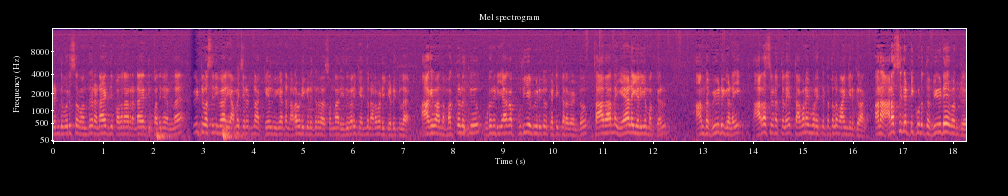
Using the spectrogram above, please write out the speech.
ரெண்டு வருஷம் வந்து ரெண்டாயிரத்தி பதினாறு ரெண்டாயிரத்தி பதினேழில் வீட்டு வசதி வாரி அமைச்சர்கிட்ட நான் கேள்வி கேட்ட நடவடிக்கை எடுக்கிறதா சொன்னார். இதுவரைக்கும் எந்த நடவடிக்கை எடுக்கல. ஆகவே அந்த மக்களுக்கு உடனடியாக புதிய வீடுகள் கட்டித்தர வேண்டும். சாதாரண ஏழை எளிய மக்கள் அந்த வீடுகளை அரசிடத்திலே தவணை முறை திட்டத்தில் வாங்கியிருக்கிறாங்க. ஆனா அரசு கட்டி கொடுத்த வீடே வந்து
